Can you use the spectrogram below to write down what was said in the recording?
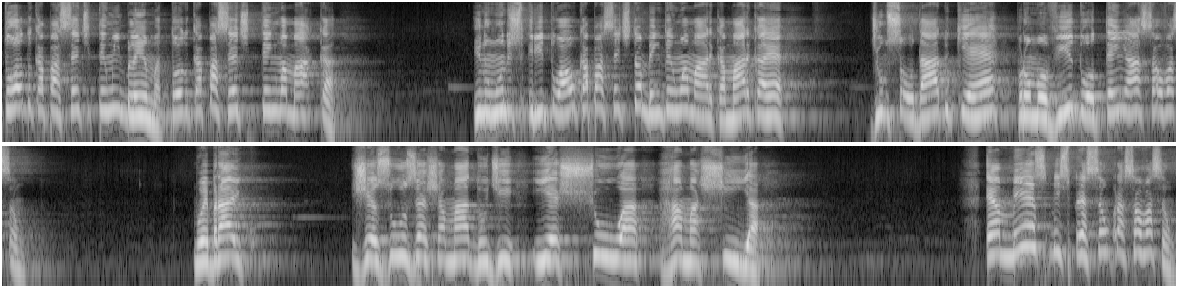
todo capacete tem um emblema, todo capacete tem uma marca. E no mundo espiritual, o capacete também tem uma marca. A marca é de um soldado que é promovido ou tem a salvação. No hebraico, Jesus é chamado de Yeshua Hamashia. É a mesma expressão para salvação.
